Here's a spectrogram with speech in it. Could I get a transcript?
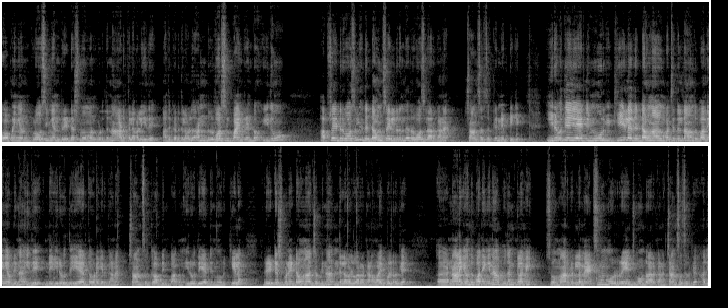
opening and closing and retest movement கொடுத்தோன்னா அடுத்த லெவல் இது அதுக்கு அடுத்த லெவல் அண்ட் ரிவர்சல் பாயிண்ட் ரெண்டும் இதுவும் அப்சைட் ரிவர்சல் இது டவுன் சைடில் இருந்து ரிவர்சல் சான்சஸ் இருக்குது நிஃப்டிக்கு இருபத்தி ஐயாயிரத்தி நூறுக்கு கீழே இது டவுன் ஆகும் பட்சத்தில் தான் வந்து பார்த்தீங்க அப்படின்னா இது இந்த இருபத்தி ஐயாயிரத்தை உடைக்கிறதுக்கான சான்ஸ் இருக்கா அப்படின்னு பார்க்கணும். இருபத்தி ஐயாயிரத்தி நூறு கீழே ரீடெஸ்ட் பண்ணி டவுன் ஆச்சு அப்படின்னா இந்த லெவல் வர்றதுக்கான வாய்ப்புகள் இருக்குது நாளைக்கு வந்து பார்த்தீங்கன்னா புதன்கிழமை ஸோ மார்க்கெட்டில் மேக்ஸிமம் ஒரு ரேஞ்ச் பவுண்ட் ஆகிறதுக்கான சான்சஸ் இருக்குது அது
